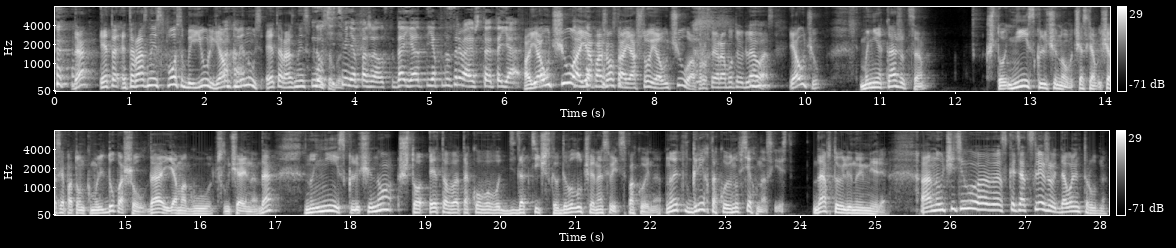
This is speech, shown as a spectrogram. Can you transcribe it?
Да, да. да? Это, это разные способы, Юль, я вам ага. клянусь, это разные способы. Научите меня, пожалуйста. Да, я, я подозреваю, что это я. А я учу, а я, пожалуйста, а я что, я учу? А просто я работаю для вас. Я учу. Мне кажется, что не исключено, вот сейчас я, сейчас я по тонкому льду пошел, да, я могу случайно, да, но не исключено, что этого такого вот дидактического, да вы лучшее на свете, спокойно. Но этот грех такой, он у всех у нас есть. Да, в той или иной мере. А научить его, так сказать, отслеживать довольно трудно.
